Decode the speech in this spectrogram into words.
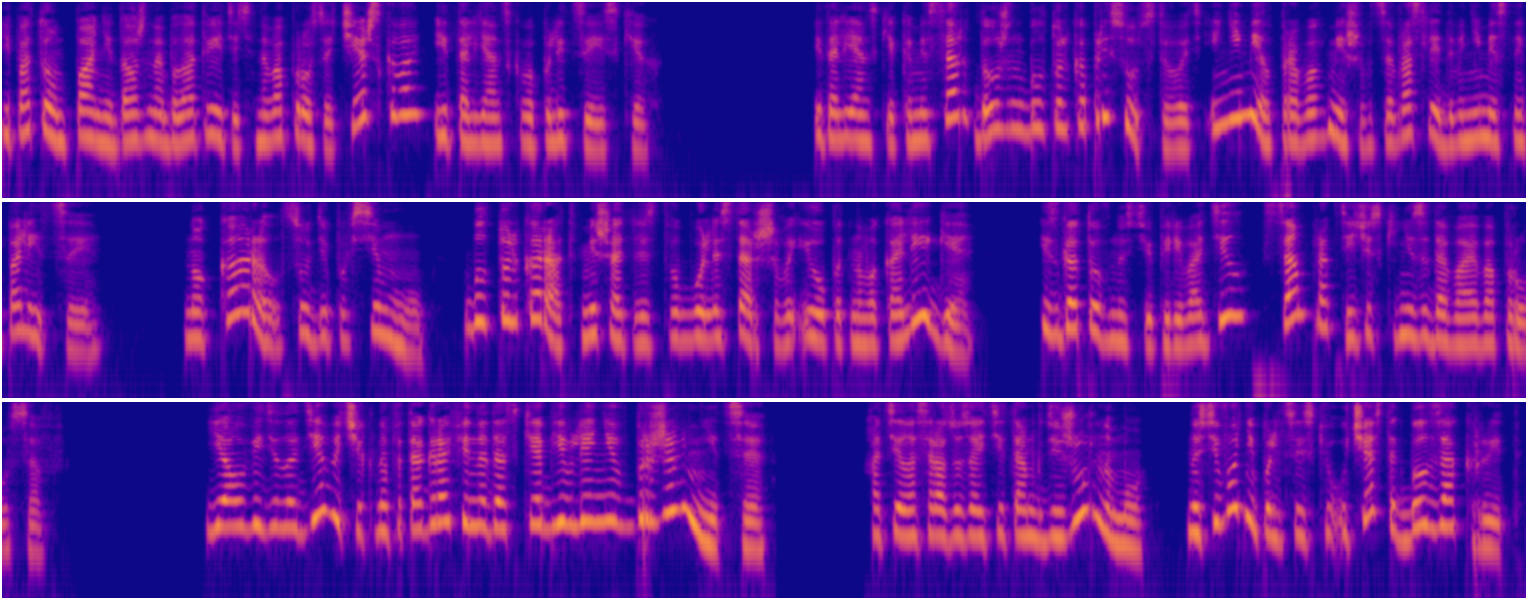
и потом пани должна была ответить на вопросы чешского и итальянского полицейских. Итальянский комиссар должен был только присутствовать и не имел права вмешиваться в расследование местной полиции. Но Карл, судя по всему, был только рад вмешательству более старшего и опытного коллеги и с готовностью переводил, сам практически не задавая вопросов. «Я увидела девочек на фотографии на доске объявлений в Бржевнице. Хотела сразу зайти там к дежурному, но сегодня полицейский участок был закрыт.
